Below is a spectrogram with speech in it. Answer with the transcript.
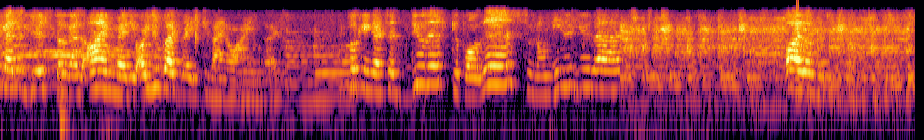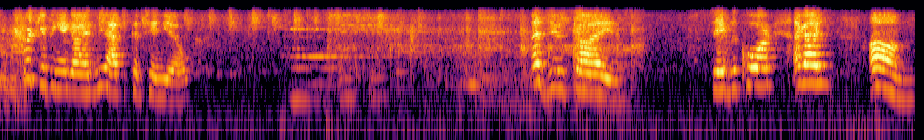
do guys, do this. So guys, I am ready. Are you guys ready? Because I know I am, guys. Okay guys, let's do this. Skip all this. We don't need to do that. Oh, I love this one. We're skipping it, guys. We have to continue. Let's do this, guys. Save the core. And guys, um,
